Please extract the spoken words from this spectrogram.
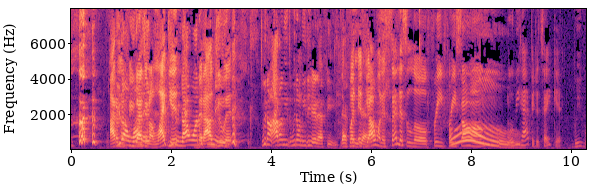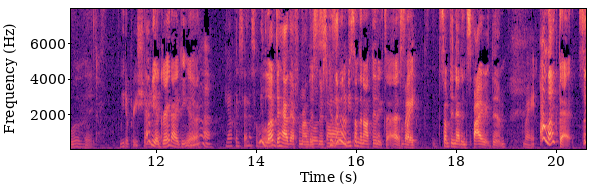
I don't You know don't if you guys it. are gonna like You it, do not want but it I'll me. do it. we don't. I don't need. We don't need to hear that feed. That But if feedback. y'all want to send us a little free free Ooh. song, we'll be happy to take it. we would. We'd appreciate. That'd be a great idea. Yeah, y'all can send us a We'd little. love to have that from our listeners because then it'll be something authentic to us, Right. Like something that inspired them. Right. I like that. So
